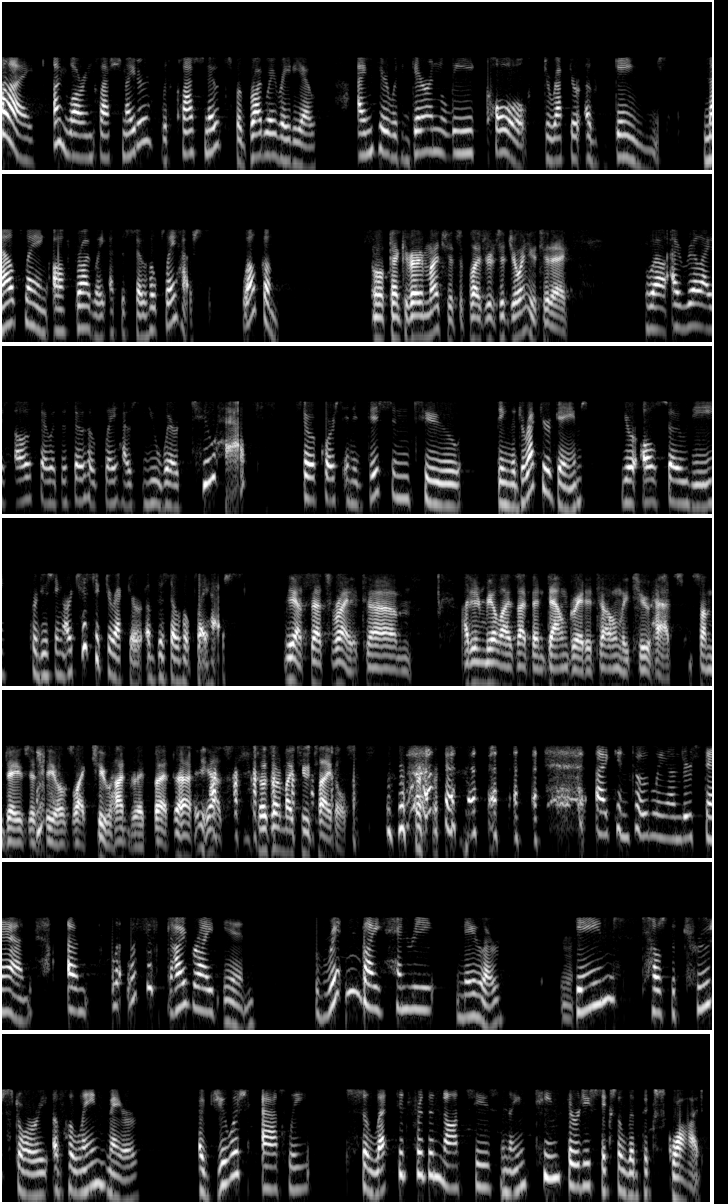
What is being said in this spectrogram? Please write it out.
Hi, I'm Lauren Class Schneider with Class Notes for Broadway Radio. I'm here with Darren Lee Cole, Director of Games, now playing off Broadway at the Soho Playhouse. Welcome. Well, thank you very much. It's a pleasure to join you today. Well, I realize also at the Soho Playhouse you wear two hats. So, of course, in addition to being the director of games, you're also the producing artistic director of the Soho Playhouse. Yes, that's right. Um, I didn't realize I'd been downgraded to only two hats. Some days it feels like 200, but uh, yes, those are my two titles. I can totally understand. Um, let, us just dive right in. Written by Henry Naylor, yeah. Games tells the true story of Helene Mayer, a Jewish athlete selected for the Nazis' 1936 Olympic squad.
